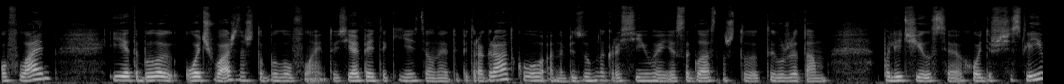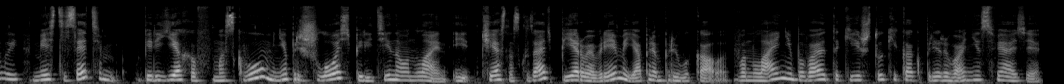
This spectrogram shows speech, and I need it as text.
оффлайн, и это было очень важно, что было оффлайн. То есть я опять-таки ездила на эту Петроградку, она безумно красивая, я согласна, что ты уже там полечился, ходишь счастливый. Вместе с этим, переехав в Москву, мне пришлось перейти на онлайн. И, честно сказать, первое время я прям привыкала. В онлайне бывают такие штуки, как прерывание связи.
